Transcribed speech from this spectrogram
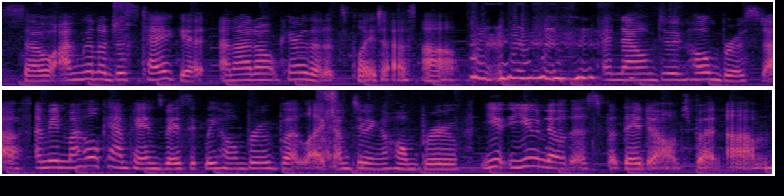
So I'm gonna just take it, and I don't care that it's playtest. Uh, and now I'm doing homebrew stuff. I mean, my whole campaign's basically homebrew, but like I'm doing a homebrew. You you know this, but they don't. But um,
